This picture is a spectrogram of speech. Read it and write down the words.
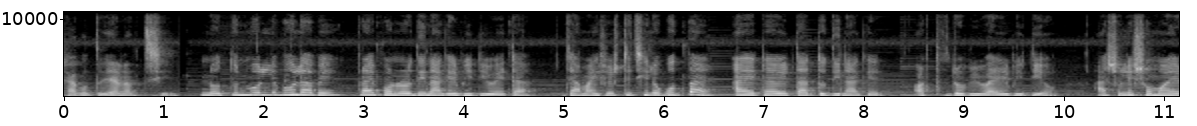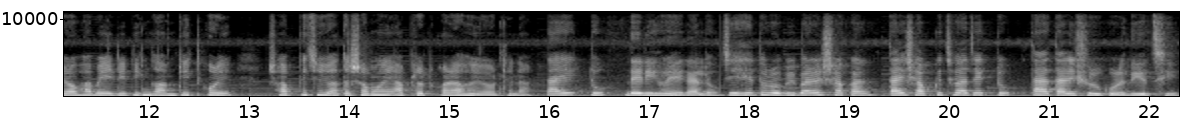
স্বাগত জানাচ্ছি। নতুন বললে ভুল হবে, প্রায় পনেরো দিন আগের ভিডিও এটা। জামাই ষষ্ঠী ছিল বুধবার, আর এটা ওই তার দুদিন আগের, অর্থাৎ রবিবারের ভিডিও। আসলে সময়ের অভাবে এডিটিং কমপ্লিট করে সব কিছু যথাসময়ে আপলোড করা হয়ে ওঠে না। তাই একটু দেরি হয়ে গেল। যেহেতু রবিবারের সকাল, তাই সব কিছু আজ একটু তাড়াতাড়ি শুরু করে দিয়েছি।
